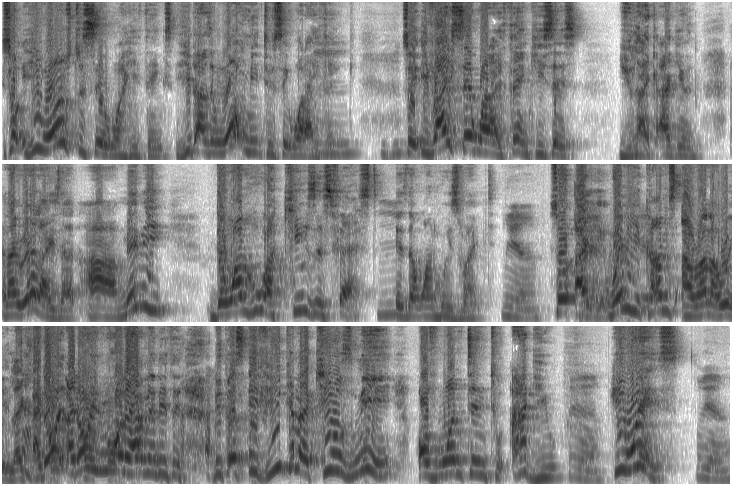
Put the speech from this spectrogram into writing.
So he wants to say what he thinks. He doesn't want me to say what I mm-hmm. think. Mm-hmm. So if I say what I think, he says, You like arguing. And I realize that ah, maybe the one who accuses first mm. is the one who is right. yeah. So I, when he comes, I run away. Like I don't, I don't even want to have anything because if he can accuse me of wanting to argue, Yeah. he wins. Yeah.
